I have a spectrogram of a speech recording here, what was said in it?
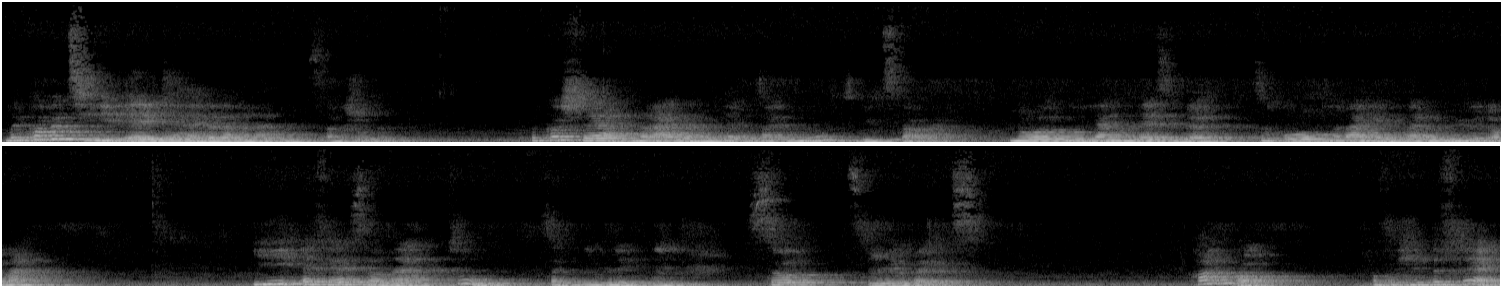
Men hva betyr egentlig hele denne redningsaksjonen? Hva skjer når jeg velger å ta imot Guds gave? Nåden gjennom Jesu død, som åpner veien mellom Gud og meg? I Efeserne 2, 17-19, så skriver Paulus Han kom og forkynte fred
